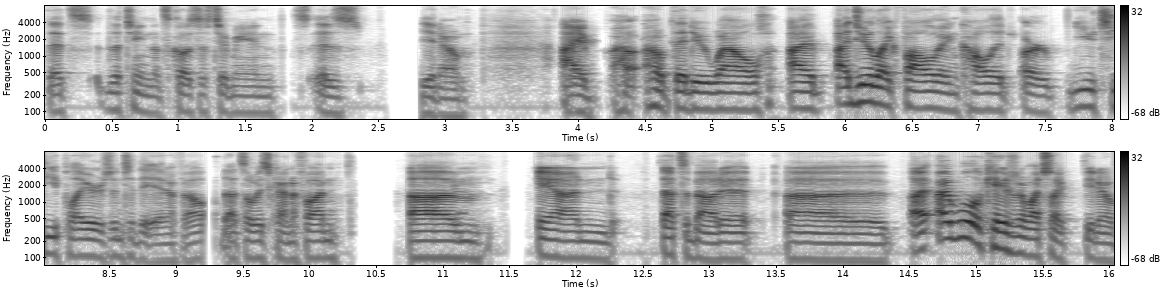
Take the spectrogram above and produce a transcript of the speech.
that's the team that's closest to me, and is you know, I ho- hope they do well. I I do like following college or UT players into the NFL. That's always kind of fun. Um, and that's about it. Uh, I, I will occasionally watch like you know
